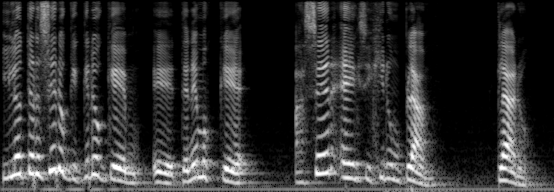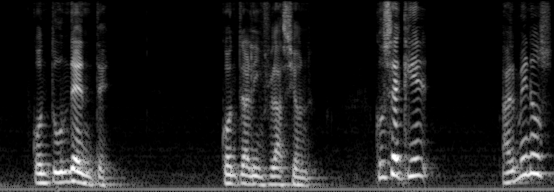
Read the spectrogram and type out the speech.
Y lo tercero que creo que eh, tenemos que hacer es exigir un plan, claro, contundente, contra la inflación. Cosa que al menos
